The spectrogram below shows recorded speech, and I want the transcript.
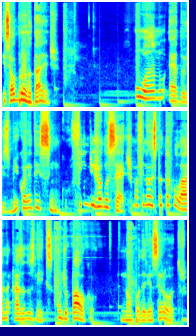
Isso é o Bruno, tá, gente? O ano é 2045. Fim de jogo 7. Uma final espetacular na casa dos Knicks, onde o palco não poderia ser outro.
